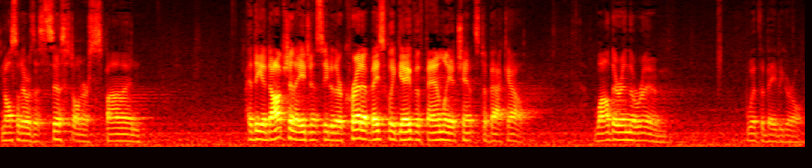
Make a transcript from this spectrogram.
and also there was a cyst on her spine. And the adoption agency, to their credit, basically gave the family a chance to back out while they're in the room with the baby girl.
